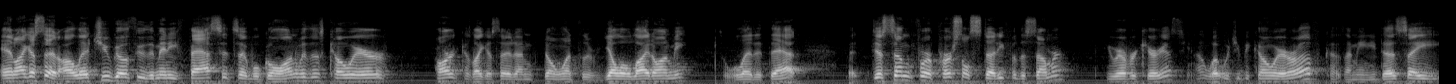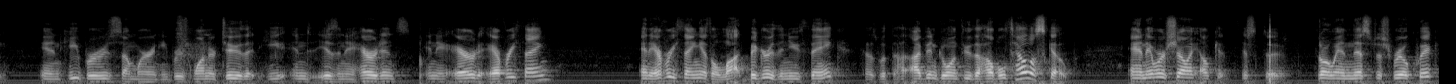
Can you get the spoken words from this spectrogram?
And like I said, I'll let you go through the many facets that will go on with this co heir part, because like I said, I don't want the yellow light on me, so we'll edit that. But just some for a personal study for the summer, you were ever curious, you know, what would you become aware of? Because, I mean, he does say in Hebrews, somewhere in Hebrews 1 or 2, that he is an inheritance, an heir to everything. And everything is a lot bigger than you think, because with I've been going through the Hubble telescope. And they were showing, okay, just to throw in this just real quick.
